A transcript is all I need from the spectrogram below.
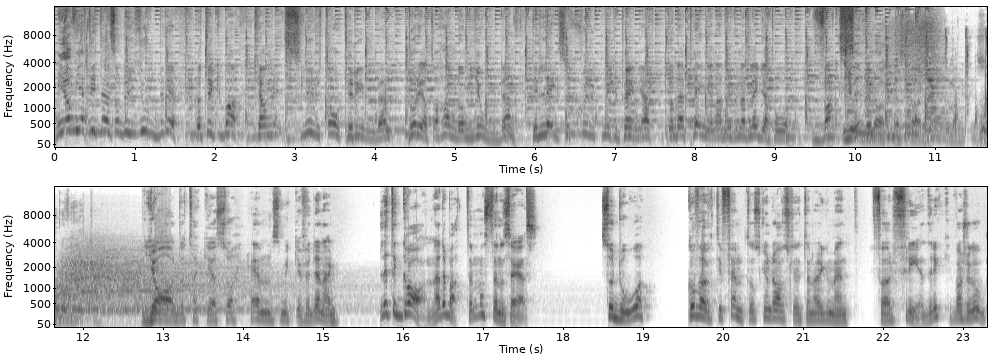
Men jag vet inte ens om du gjorde det. Jag tycker bara, kan vi sluta åka till rymden, börja ta hand om jorden? Det läggs så sjukt mycket pengar. De där pengarna hade vi kunnat lägga på vaccin. Jorden före Marcus. Du. Ja, då tackar jag så hemskt mycket för denna lite galna debatten, måste ändå sägas. Så då går vi över till 15 sekunder avslutande argument för Fredrik. Varsågod.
